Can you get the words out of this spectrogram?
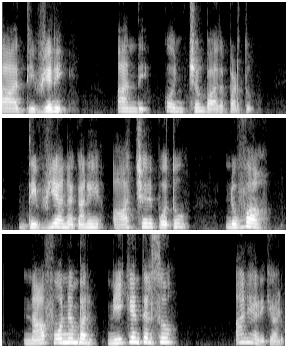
ఆ దివ్యని అంది కొంచెం బాధపడుతూ. దివ్య అనగానే ఆశ్చర్యపోతూ నువ్వా? నా ఫోన్ నెంబర్ నీకేం తెలుసు? అని అడిగాడు.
